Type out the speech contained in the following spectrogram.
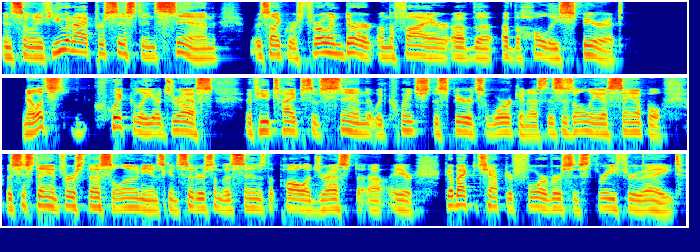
And so if you and I persist in sin, it's like we're throwing dirt on the fire of the, of the Holy Spirit. Now let's quickly address a few types of sin that would quench the Spirit's work in us. This is only a sample. Let's just stay in 1 Thessalonians, consider some of the sins that Paul addressed uh, here. Go back to chapter 4, verses 3 through 8.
